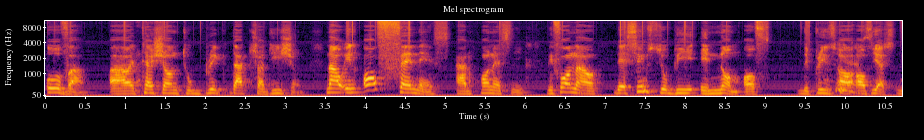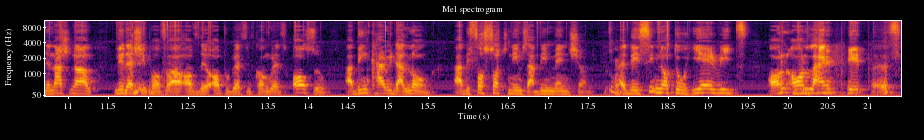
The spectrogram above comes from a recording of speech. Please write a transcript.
over our intention to break that tradition. Now, in all fairness and honestly, before now, there seems to be a norm of the prince uh, of yes, the national leadership of uh, of the All Progressive Congress also are being carried along uh, before such names are being mentioned. Yeah. Uh, they seem not to hear it on online papers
